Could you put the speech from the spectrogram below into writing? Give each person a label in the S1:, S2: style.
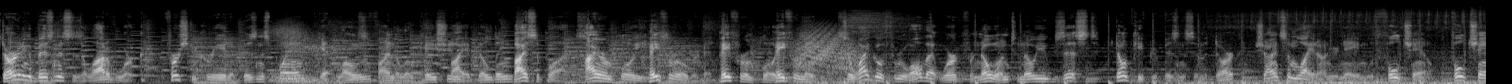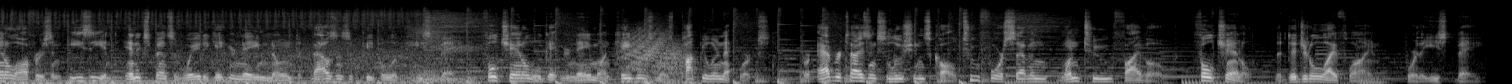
S1: Starting a business is a lot of work. First, you create a business plan, get loans, find a location, buy a building, buy supplies, hire employees, pay for overhead, pay for employees, pay for maintenance. So why go through all that work for no one to know you exist? Don't keep your business in the dark. Shine some light on your name with Full Channel. Full Channel offers an easy and inexpensive way to get your name known to thousands of people of the East Bay. Full Channel will get your name on cable's most popular networks. For advertising solutions, call 247 1250. Full Channel, the digital lifeline for the East Bay.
